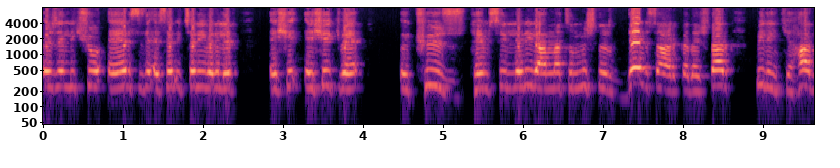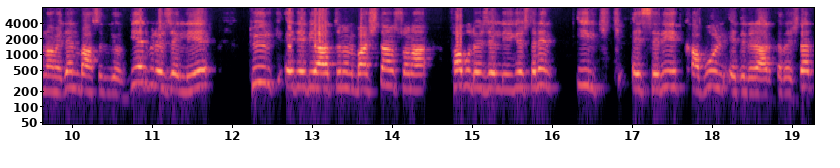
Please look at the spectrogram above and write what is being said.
özellik şu. Eğer size eser içeriği verilir. Eşek ve öküz temsilleriyle anlatılmıştır derse arkadaşlar bilin ki Harname'den bahsediliyor. Diğer bir özelliği Türk edebiyatının baştan sona fabul özelliği gösteren ilk eseri kabul edilir arkadaşlar.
